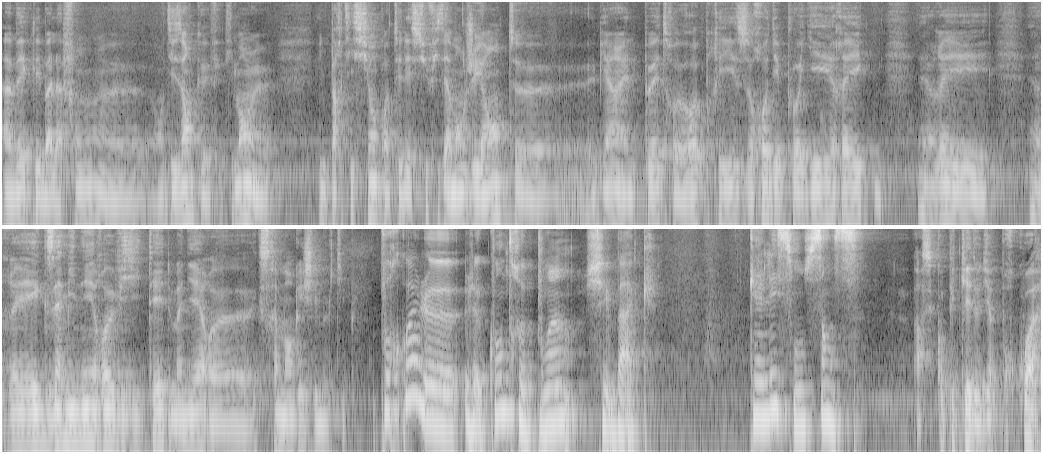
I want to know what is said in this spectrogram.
avec les balafons, en disant qu'effectivement, une partition, quand elle est suffisamment géante, euh, eh bien, elle peut être reprise, redéployée, ré, ré, réexaminée, revisitée de manière euh, extrêmement riche et multiple. Pourquoi le contrepoint chez Bach? Quel est son sens? Alors c'est compliqué de dire pourquoi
